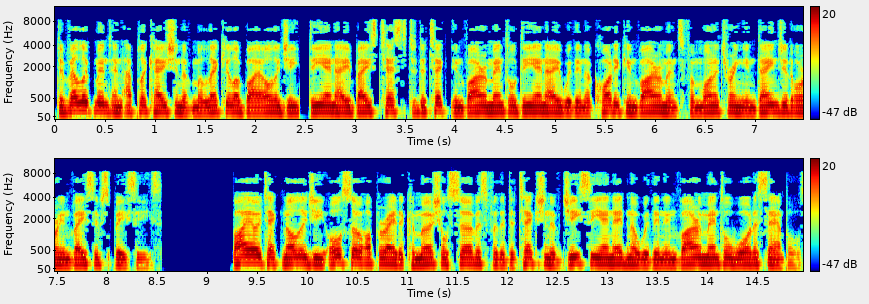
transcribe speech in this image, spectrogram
Development and application of molecular biology, DNA-based tests to detect environmental DNA within aquatic environments for monitoring endangered or invasive species. Biotechnology also operate a commercial service for the detection of GCN EDNA within environmental water samples.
